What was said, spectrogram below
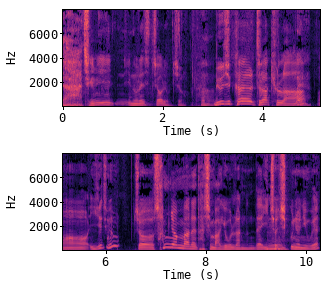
야, 지금 이, 이 노래 진짜 어렵죠. 뮤지컬 드라큘라. 네. 어, 이게 지금 저 3년 만에 다시 막이 올랐는데 2019년 이후에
